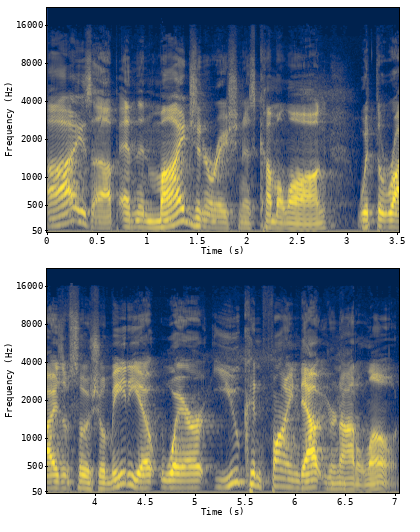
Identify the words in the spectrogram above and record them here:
eyes up, and then my generation has come along with the rise of social media, where you can find out you're not alone.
